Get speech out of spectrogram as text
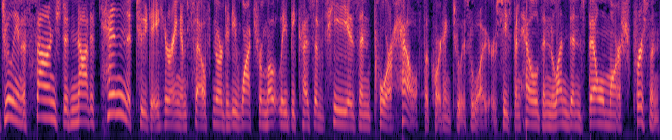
Julian Assange did not attend the two-day hearing himself, nor did he watch remotely because of he is in poor health, according to his lawyers. He's been held in London's Belmarsh prison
